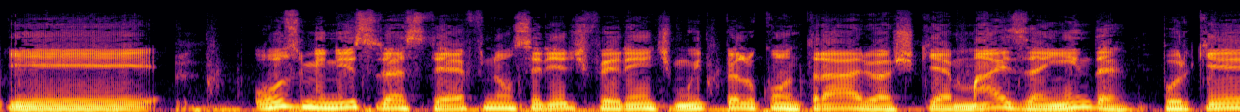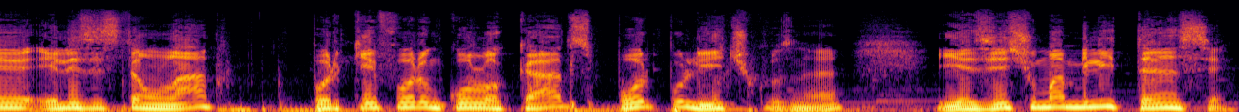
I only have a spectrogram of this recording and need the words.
E os ministros do STF não seria diferente, muito pelo contrário, acho que é mais ainda, porque eles estão lá porque foram colocados por políticos, né? E existe uma militância.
